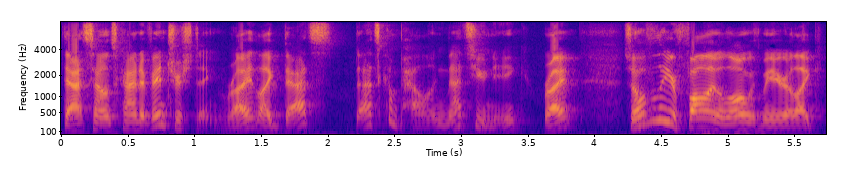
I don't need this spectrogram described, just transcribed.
that sounds kind of interesting, right? Like that's that's compelling, that's unique, right? So hopefully you're following along with me. You're like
